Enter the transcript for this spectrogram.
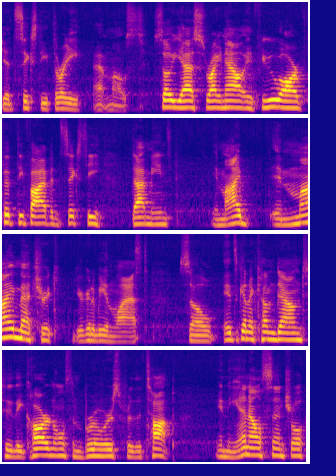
get 63 at most. So yes, right now if you are 55 and 60, that means in my in my metric, you're going to be in last. So it's going to come down to the Cardinals and Brewers for the top in the NL Central.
